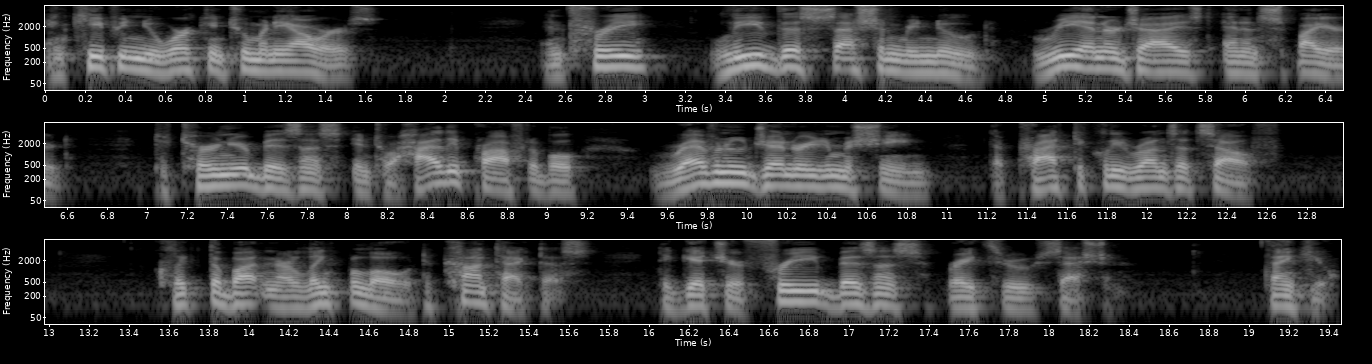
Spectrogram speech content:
and keeping you working too many hours. And three, leave this session renewed, re-energized, and inspired to turn your business into a highly profitable, revenue-generating machine that practically runs itself. Click the button or link below to contact us to get your free business breakthrough session. Thank you.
